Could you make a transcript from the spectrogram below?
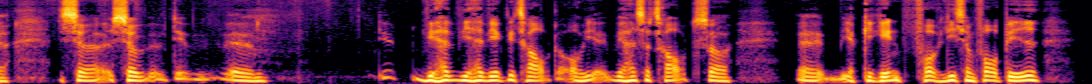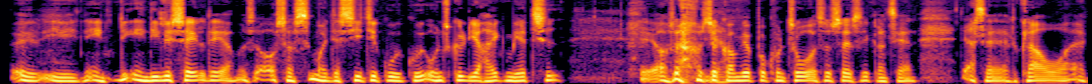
ja. Så, så det, øh, vi, havde, vi havde virkelig travlt, og vi, vi havde så travlt, så øh, jeg gik ind for, ligesom for at bede øh, i en, en, en lille sal der, og så, og så måtte jeg sige til Gud, Gud undskyld, jeg har ikke mere tid. Og så, og så ja. kom jeg på kontoret, og så sagde sekretæren, altså er du klar over, at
